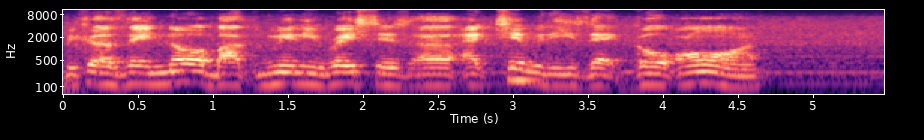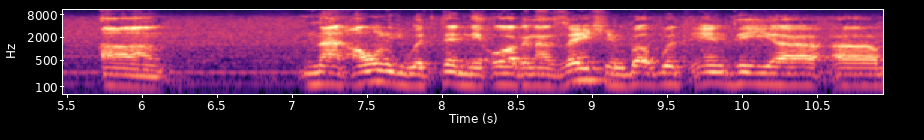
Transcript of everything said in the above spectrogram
Because they know about many racist uh, activities that go on, um, not only within the organization, but within the uh, uh,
